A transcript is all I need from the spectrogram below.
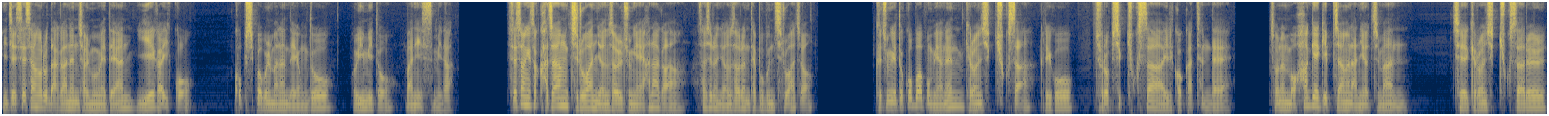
이제 세상으로 나가는 젊음에 대한 이해가 있고 곱씹어 볼 만한 내용도 의미도 많이 있습니다. 세상에서 가장 지루한 연설 중에 하나가 사실은 연설은 대부분 지루하죠. 그 중에도 꼽아보면은 결혼식 축사, 그리고 졸업식 축사일 것 같은데, 저는 뭐 하객 입장은 아니었지만, 제 결혼식 축사를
